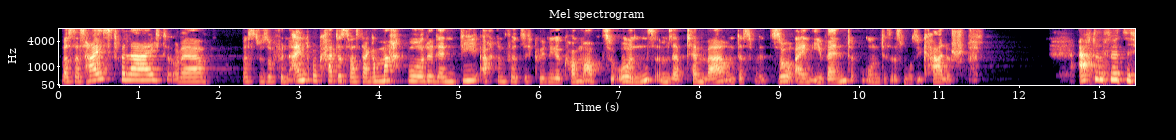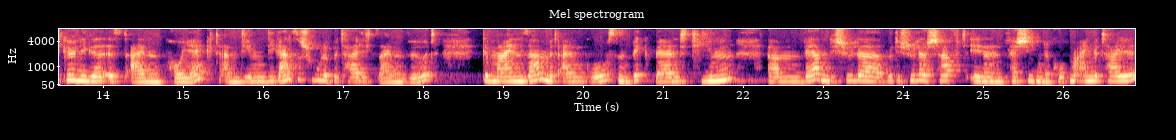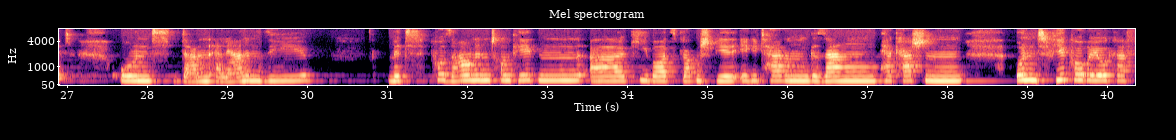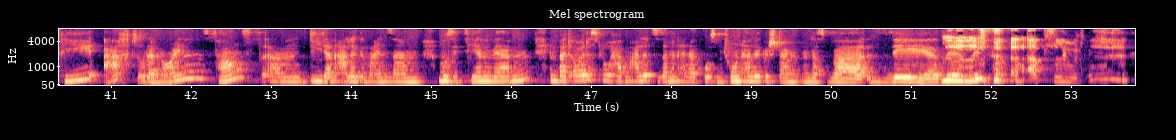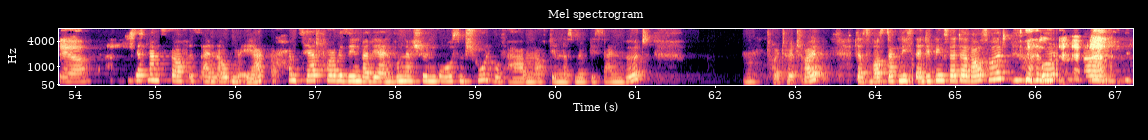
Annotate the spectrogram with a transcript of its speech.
Was das heißt vielleicht oder was du so für einen Eindruck hattest, was da gemacht wurde, denn die 48 Könige kommen auch zu uns im September und das wird so ein Event und es ist musikalisch. 48 Könige ist ein Projekt, an dem die ganze Schule beteiligt sein wird. Gemeinsam mit einem großen Big Band Team ähm, werden die Schüler, wird die Schülerschaft in verschiedene Gruppen eingeteilt und dann erlernen sie mit Posaunen, Trompeten, äh, Keyboards, Glockenspiel, E-Gitarren, Gesang, Percussion und viel Choreografie, acht oder neun Songs, ähm, die dann alle gemeinsam musizieren werden. Im Bad Oldesloe haben alle zusammen in einer großen Tonhalle gestanden. Das war sehr, sehr, mhm. Absolut, ja. Stadtlandsdorf ist ein Open-Air-Konzert vorgesehen, weil wir einen wunderschönen großen Schulhof haben, auf dem das möglich sein wird. Hm, toi, toi, toi, dass Rostock nicht sein Lieblingswetter rausholt. Und, äh,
